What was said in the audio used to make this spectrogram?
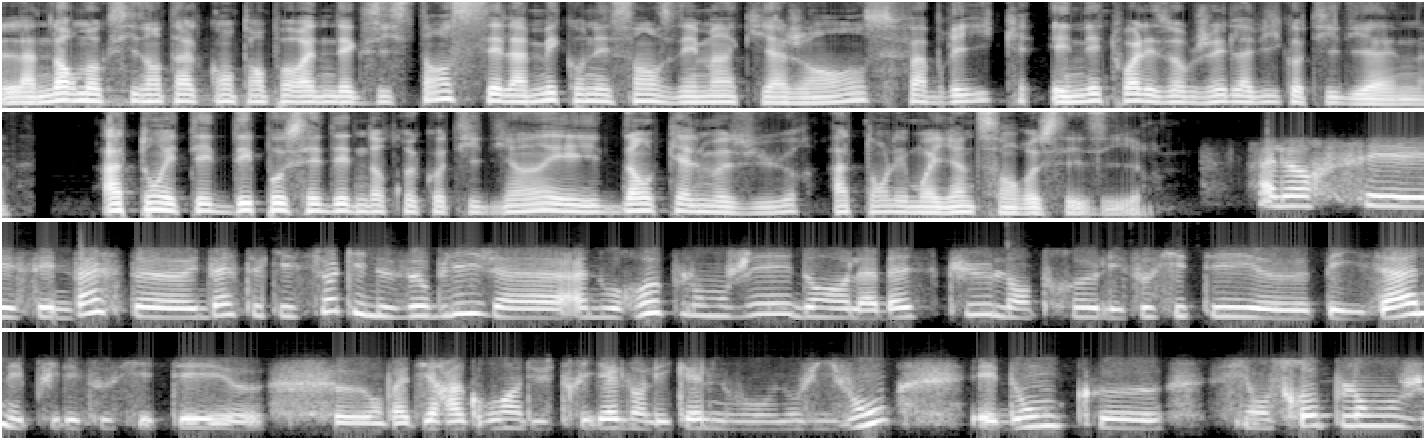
la norme occidentale contemporaine d'existence, c'est la méconnaissance des mains qui agencent, fabriquent et nettoient les objets de la vie quotidienne. A-t-on été dépossédé de notre quotidien et dans quelle mesure a-t-on les moyens de s'en ressaisir? Alors c'est une vaste question qui nous oblige à, nous replonger dans la bascule entre les sociétés euh, paysannes et puis les sociétés euh, euh, on va dire agro-industrielles dans lesquelles nous, vivons. Et donc si on se replonge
